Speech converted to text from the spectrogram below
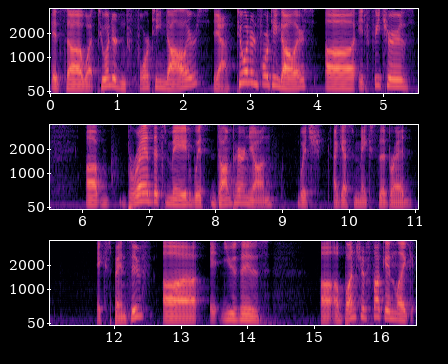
It's uh what two hundred and fourteen dollars. Yeah, two hundred and fourteen dollars. Uh, it features uh bread that's made with Dom Perignon, which I guess makes the bread expensive. Uh, it uses uh, a bunch of fucking like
